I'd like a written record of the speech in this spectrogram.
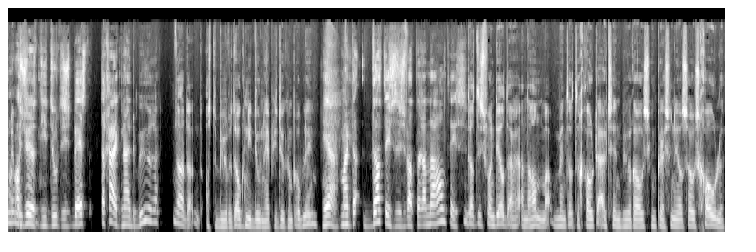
nee, als u je- dat niet doet, is best. Dan ga ik naar de buren. Nou, dan, als de buren het ook niet doen, heb je natuurlijk een probleem. Ja, maar da- dat is dus wat er aan de hand is. Dat is voor een deel daar aan de hand. Maar op het moment dat de grote uitzendbureaus hun personeel zo scholen...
